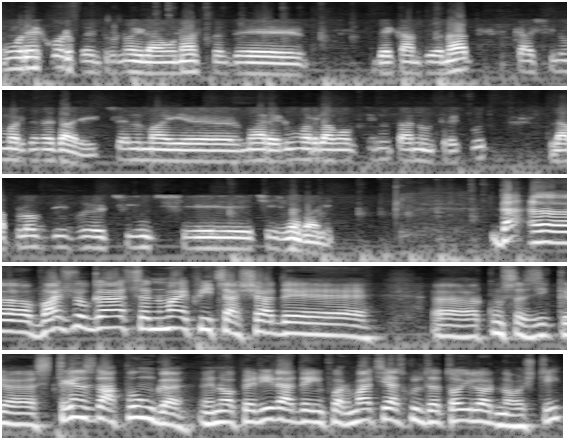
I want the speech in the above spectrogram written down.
Un record pentru noi la un astfel de, de campionat ca și număr de medalii. Cel mai uh, mare număr l-am obținut anul trecut la Plovdiv 5, 5 medalii. Da, uh, v-aș ruga să nu mai fiți așa de Uh, cum să zic, uh, strâns la pungă în oferirea de informații ascultătorilor noștri,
